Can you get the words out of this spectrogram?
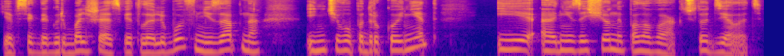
я всегда говорю, большая светлая любовь, внезапно, и ничего под рукой нет, и э, незащищенный половой акт. Что делать?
